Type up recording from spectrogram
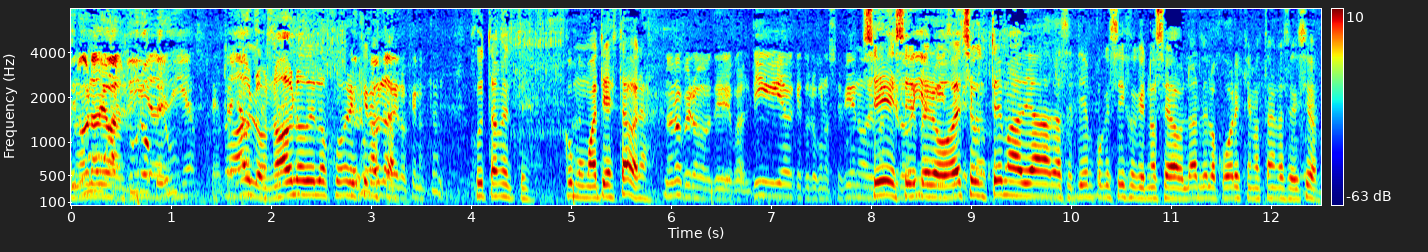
No habla de Valdivia, de Díaz, No hablo, no hablo de los jugadores que no habla de están, los que no están. justamente, como Matías está ahora. No, no, pero de Valdivia, que tú lo conoces bien. o de Sí, Marcelo sí, Díaz, pero ese es un está- tema de, hace tiempo que se dijo que no se va a hablar de los jugadores que no están en la selección,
